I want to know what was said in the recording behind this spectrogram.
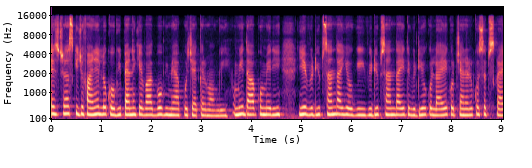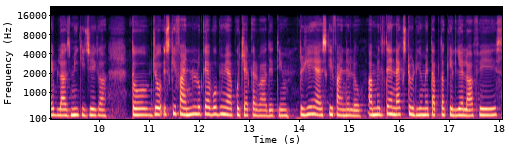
इस ड्रेस की जो फाइनल लुक होगी, पहनने के बाद वो भी मैं आपको चेक करवाऊँगी। उम्मीद आपको मेरी ये वीडियो पसंद आई होगी। वीडियो पसंद आई तो वीडियो को लाइक और चैनल को सब्सक्राइब लाजमी कीजिएगा। तो जो इसकी फ़ाइनल लुक है, वो भी मैं आपको चेक करवा देती हूँ। तो ये है इसकी फ़ाइनल लुक अब मिलते हैं नेक्स्ट वीडियो में। तब तक के लिए हाफिज़।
